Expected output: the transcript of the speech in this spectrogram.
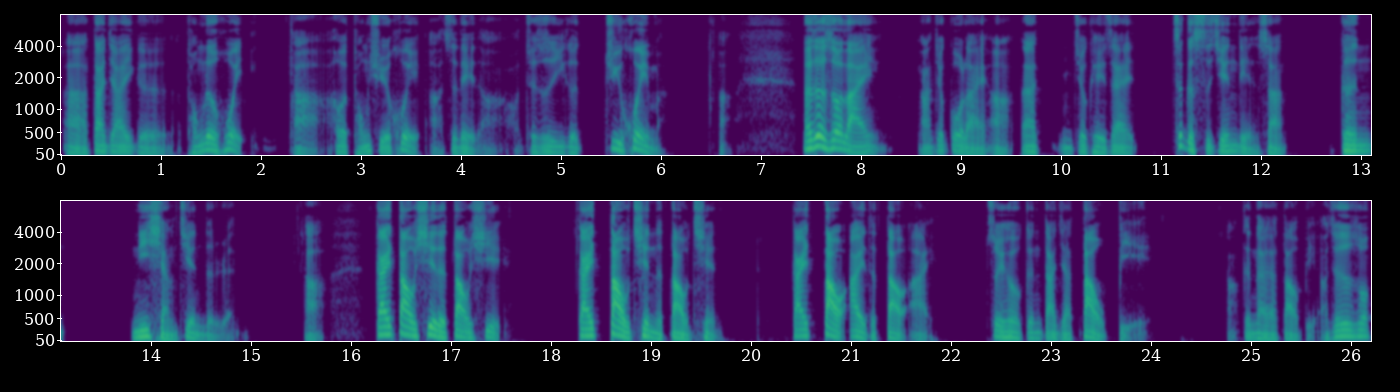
啊，大家一个同乐会啊，或同学会啊之类的啊，这是一个聚会嘛啊，那这时候来啊，就过来啊，那你就可以在这个时间点上跟你想见的人啊。该道谢的道谢，该道歉的道歉，该道爱的道爱，最后跟大家道别啊，跟大家道别啊，就是说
